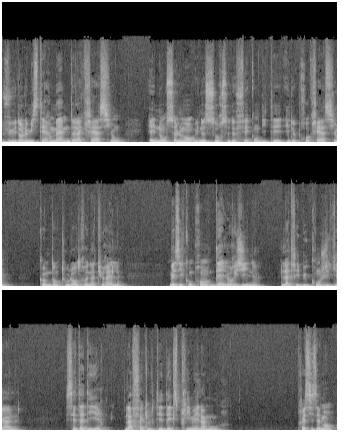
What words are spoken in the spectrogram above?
vue dans le mystère même de la création, est non seulement une source de fécondité et de procréation, comme dans tout l'ordre naturel, mais il comprend dès l'origine l'attribut conjugal, c'est-à-dire la faculté d'exprimer l'amour. Précisément,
